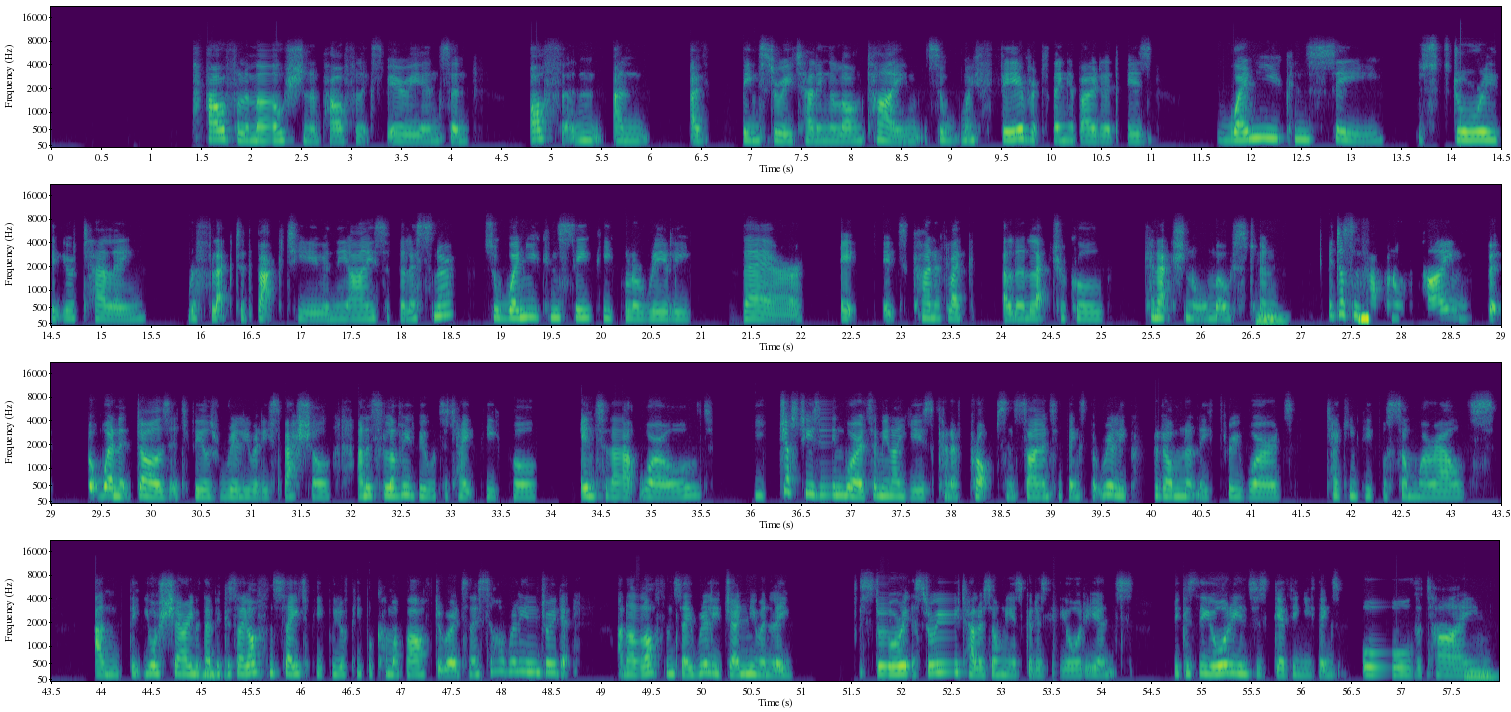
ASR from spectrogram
powerful emotion and powerful experience and often and I've been storytelling a long time so my favorite thing about it is when you can see the story that you're telling reflected back to you in the eyes of the listener. So when you can see people are really there it it's kind of like an electrical connection almost. Mm. and it doesn't happen all the time but but when it does it feels really really special. And it's lovely to be able to take people into that world just using words. I mean i use kind of props and signs and things but really predominantly through words taking people somewhere else and that you're sharing with them because i often say to people you have people come up afterwards and they say oh, i really enjoyed it and i'll often say really genuinely story a storyteller is only as good as the audience because the audience is giving you things all the time mm.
